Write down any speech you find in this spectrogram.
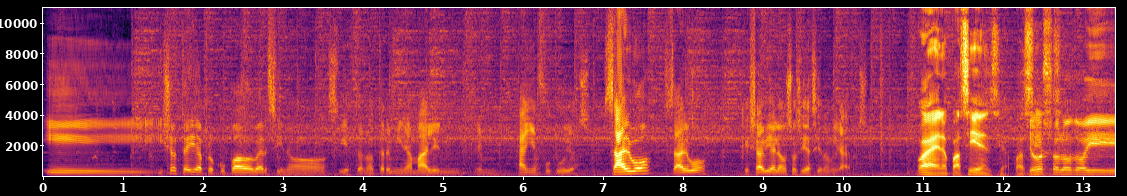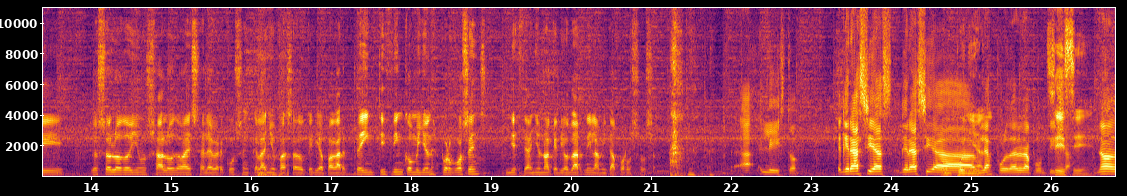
Y, y yo estaría preocupado de ver si no si esto no termina mal en, en años futuros. Salvo, salvo que Xavi Alonso siga haciendo milagros. Bueno, paciencia, paciencia. Yo solo doy. Yo solo doy un saludo a ese Leverkusen que el año pasado quería pagar 25 millones por Gosens y este año no ha querido dar ni la mitad por Sosa. Ah, listo. Gracias, gracias. Blas por dar la puntilla. Sí, sí. No,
